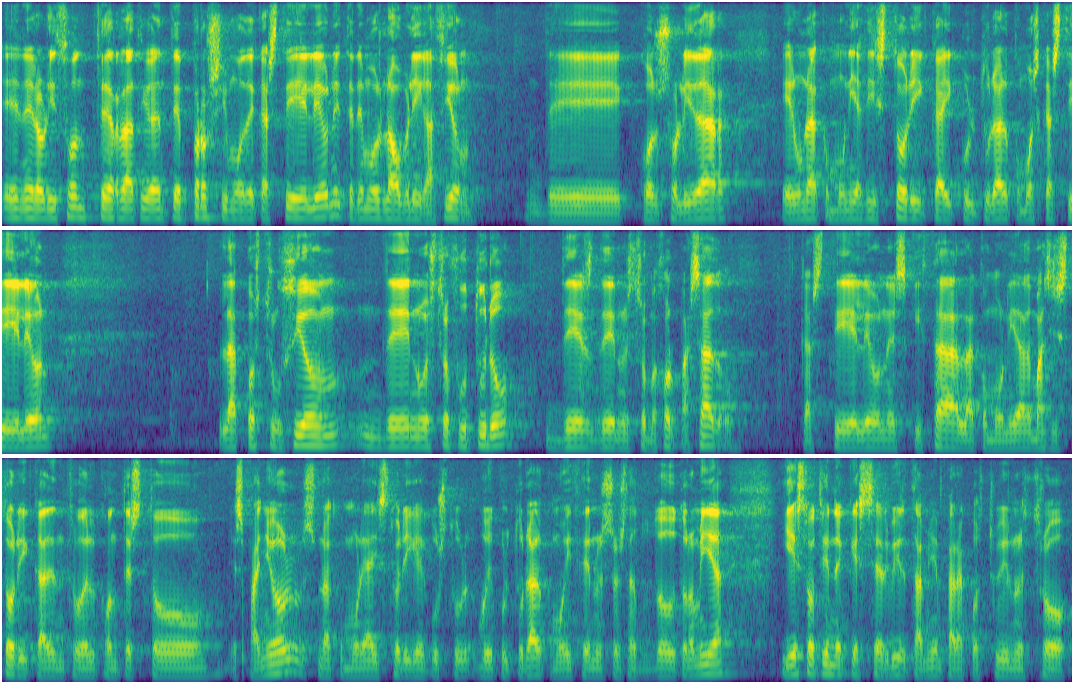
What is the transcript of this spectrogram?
en el horizonte relativamente próximo de Castilla y León y tenemos la obligación de consolidar en una comunidad histórica y cultural como es Castilla y León, la construcción de nuestro futuro desde nuestro mejor pasado. Castilla y León es quizá la comunidad más histórica dentro del contexto español, es una comunidad histórica y cultural, como dice nuestro Estatuto de Autonomía, y esto tiene que servir también para construir nuestro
